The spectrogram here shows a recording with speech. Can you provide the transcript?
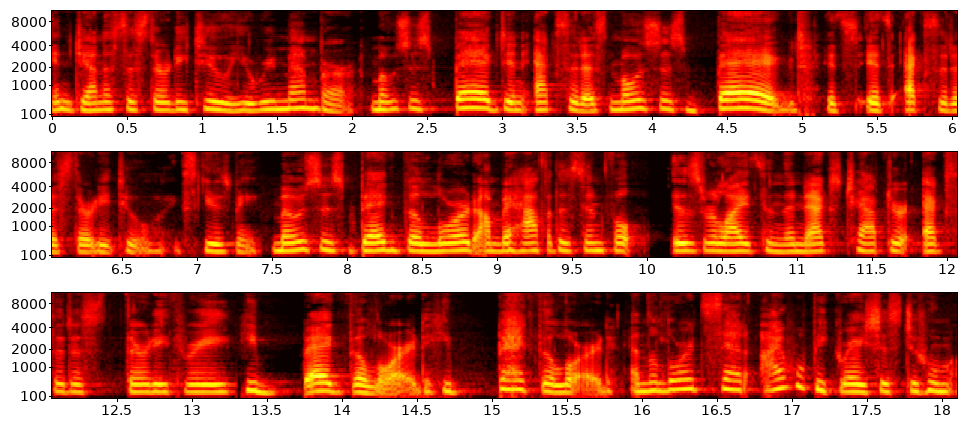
in Genesis 32. You remember, Moses begged in Exodus. Moses begged. It's, it's Exodus 32, excuse me. Moses begged the Lord on behalf of the sinful Israelites in the next chapter, Exodus 33. He begged the Lord. He begged the Lord. And the Lord said, I will be gracious to whom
